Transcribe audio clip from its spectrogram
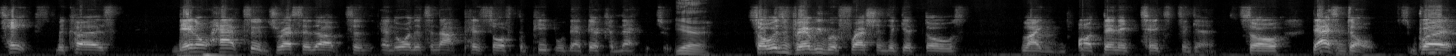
takes because they don't have to dress it up to in order to not piss off the people that they're connected to. Yeah. So it's very refreshing to get those like authentic takes again. So that's dope. But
